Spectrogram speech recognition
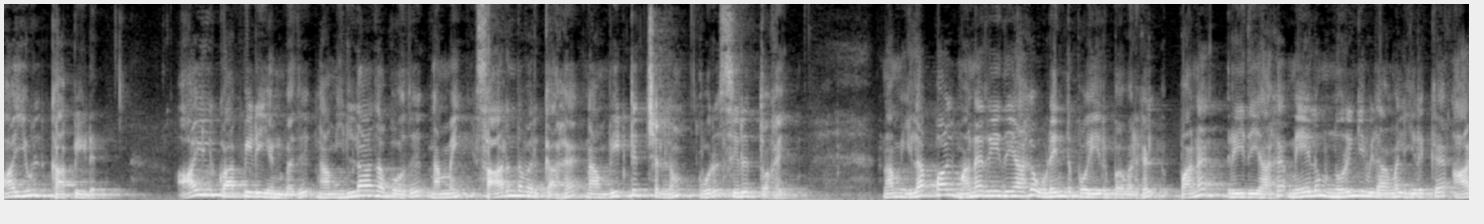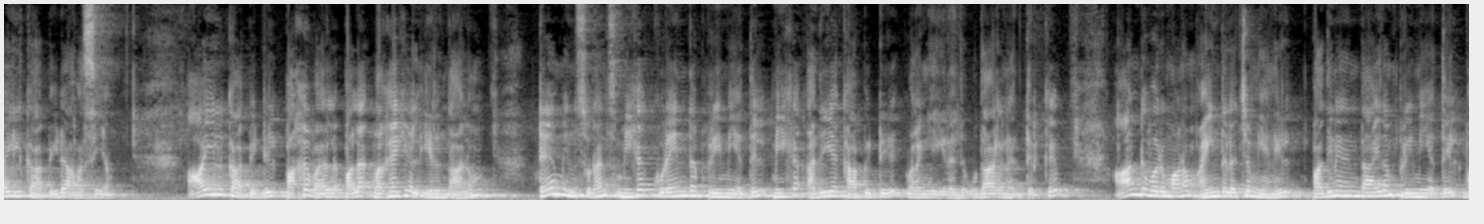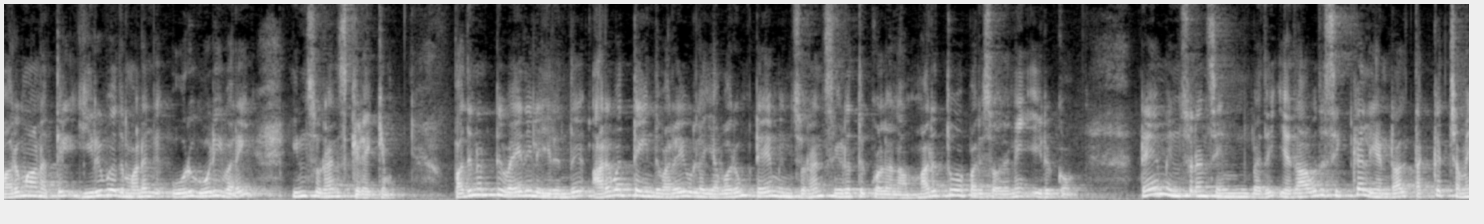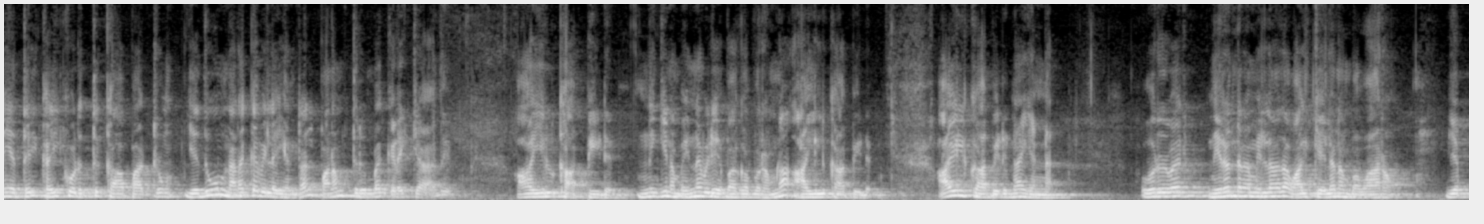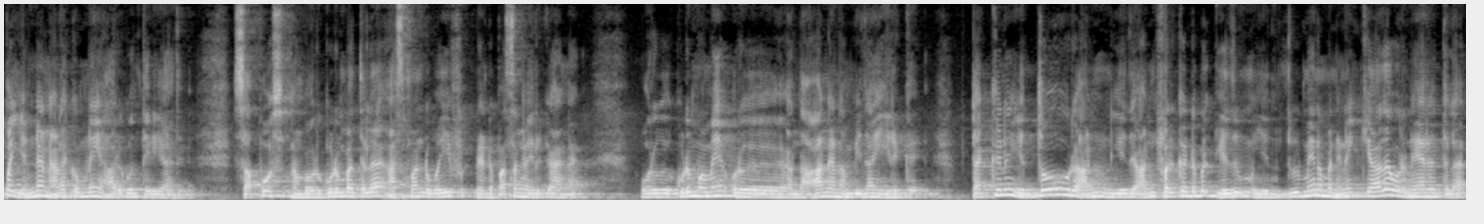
ஆயுள் காப்பீடு. ஆயுள் காப்பீடு என்பது நாம் இல்லாத போது நம்மை சார்ந்தவருக்காக நாம் வீட்டு செல்லும் ஒரு சிறு தொகை. நாம் இழப்பால் மன ரீதியாக உடைந்து போயிருப்பவர்கள் பண ரீதியாக மேலும் நொறுங்கி விடாமல் இருக்க ஆயுள் காப்பீடு அவசியம். ஆயுள் காப்பீட்டில் பக பல வகைகள் இருந்தாலும் டேர்ம் இன்சூரன்ஸ் மிக குறைந்த பிரீமியத்தில் மிக அதிக காப்பீட்டு வழங்குகிறது. உதாரணத்திற்கு ஆண்டு வருமானம் ஐந்து லட்சம் எனில் பதினைந்தாயிரம் பிரீமியத்தில் வருமானத்தில் இருபது மடங்கு ஒரு கோடி வரை இன்சூரன்ஸ் கிடைக்கும். பதினெட்டு வயதில் இருந்து அறுபத்தைந்து வரை உள்ள எவரும் டேர்ம் இன்சூரன்ஸ் எடுத்துக்கொள்ளலாம். மருத்துவ பரிசோதனை இருக்கும். டேர்ம் இன்சூரன்ஸ் என்பது ஏதாவது சிக்கல் என்றால் தக்க சமயத்தில் கை கொடுத்து காப்பாற்றும். எதுவும் நடக்கவில்லை என்றால் பணம் திரும்ப கிடைக்காது. ஆயுள் காப்பீடு. இன்றைக்கி நம்ம என்ன வீடியோ பார்க்க போகிறோம்னா ஆயுள் காப்பீடு. ஆயில் காப்பீடுனா என்ன? ஒருவர் நிரந்தரம் இல்லாத வாழ்க்கையில் நம்ம வாரோம். எப்போ என்ன நடக்கும்னே யாருக்கும் தெரியாது. சப்போஸ் நம்ம ஒரு குடும்பத்தில் ஹஸ்பண்ட் ஒய்ஃப் ரெண்டு பசங்க இருக்காங்க. ஒரு குடும்பமே ஒரு அந்த ஆணை நம்பி தான் இருக்குது டக்குன்னு ஏதோ ஒரு அன் எது அன்ஃபர்கட்டபிள் எதுவும் எதுவுமே நம்ம நினைக்காத ஒரு நேரத்தில்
